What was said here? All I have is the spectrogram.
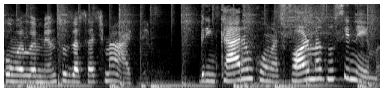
com elementos da sétima arte. Brincaram com as formas no cinema.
